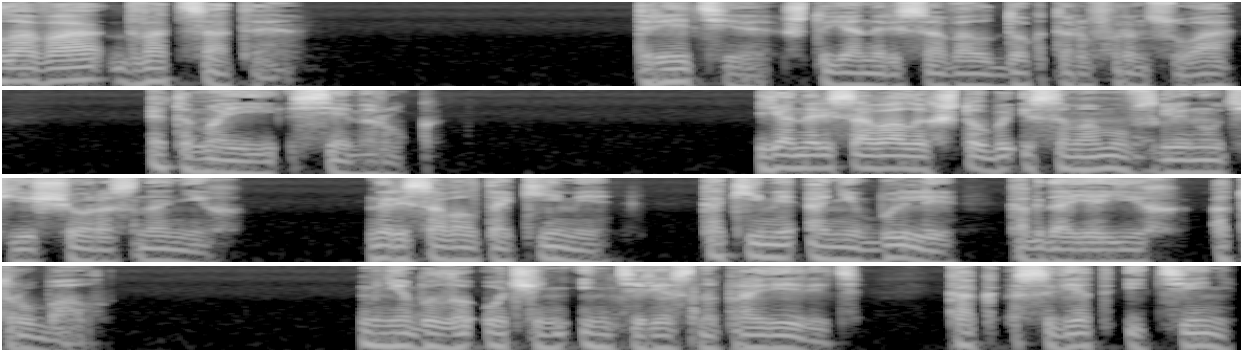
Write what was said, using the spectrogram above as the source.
Глава двадцатая. Третье, что я нарисовал доктору Франсуа, это мои семь рук. Я нарисовал их, чтобы и самому взглянуть еще раз на них. Нарисовал такими, какими они были, когда я их отрубал. Мне было очень интересно проверить, как свет и тень,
